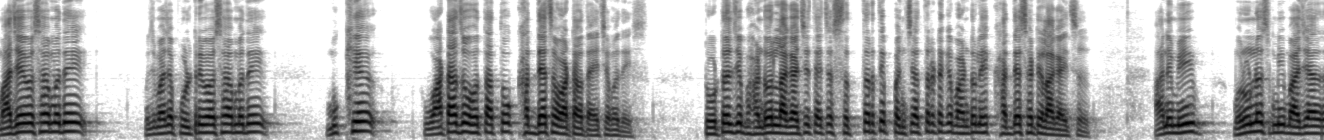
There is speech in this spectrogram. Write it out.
माझ्या व्यवसायामध्ये म्हणजे माझ्या पोल्ट्री व्यवसायामध्ये मुख्य वाटा जो होता तो खाद्याचा वाटा होता याच्यामध्ये. टोटल जे भांडवल लागायचे त्याच्या सत्तर ते पंच्याहत्तर टक्के भांडवल हे खाद्यासाठी लागायचं. आणि मी म्हणूनच मी माझ्या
